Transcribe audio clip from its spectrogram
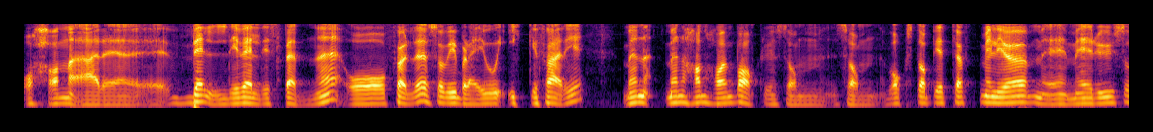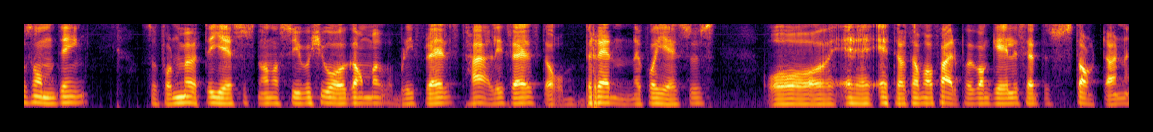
Og han er eh, veldig, veldig spennende å følge, så vi ble jo ikke ferdige. Men, men, han har en bakgrunn som, som vokste opp i et tøft miljø med, med, rus og sånne ting. Så får han møte Jesus når han er 27 år gammel og blir frelst, herlig frelst, og brenner for Jesus. Og e, etter at han var ferdig på evangeliesenteret, så starter han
